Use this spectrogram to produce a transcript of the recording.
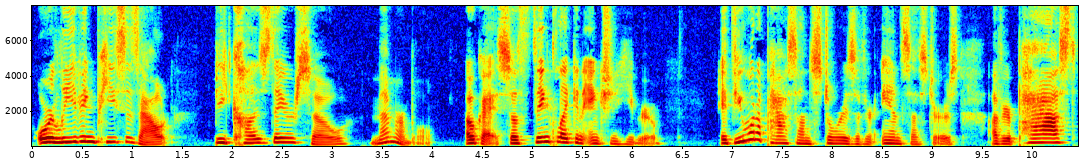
or leaving pieces out because they are so memorable. Okay, so think like an ancient Hebrew. If you want to pass on stories of your ancestors, of your past,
